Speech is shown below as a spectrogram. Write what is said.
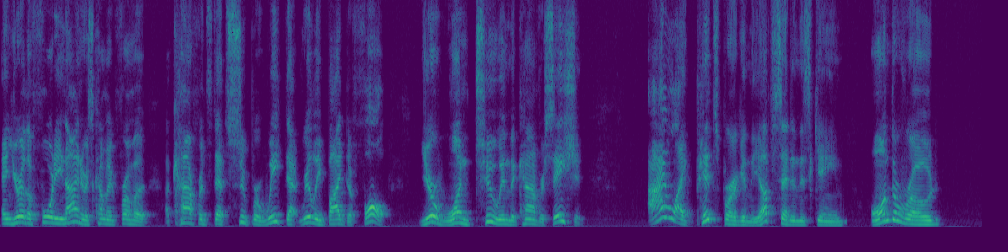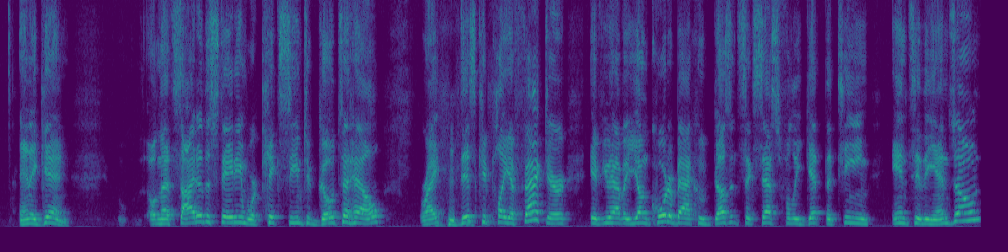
and you're the 49ers coming from a, a conference that's super weak, that really by default, you're one two in the conversation. I like Pittsburgh in the upset in this game on the road. And again, on that side of the stadium where kicks seem to go to hell, right? this could play a factor if you have a young quarterback who doesn't successfully get the team into the end zone.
